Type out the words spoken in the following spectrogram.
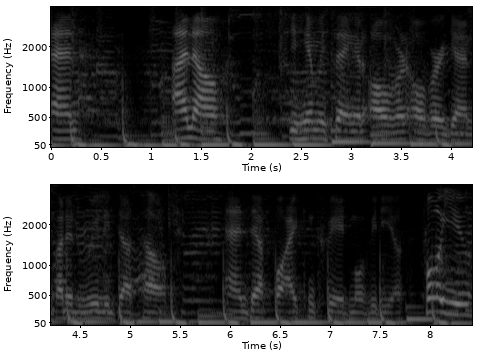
And I know you hear me saying it over and over again, but it really does help. And therefore I can create more videos for you,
